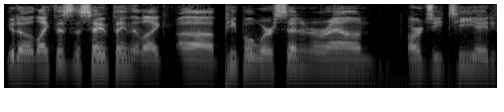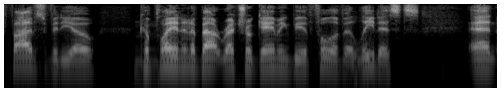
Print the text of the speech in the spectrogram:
you know, like this is the same thing that like uh, people were sitting around RGT 85's video Mm-hmm. complaining about retro gaming being full of elitists. And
